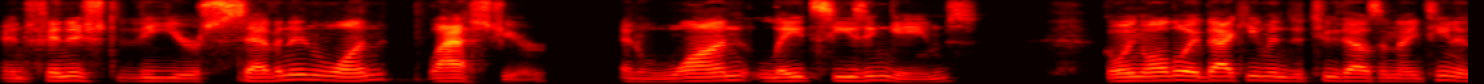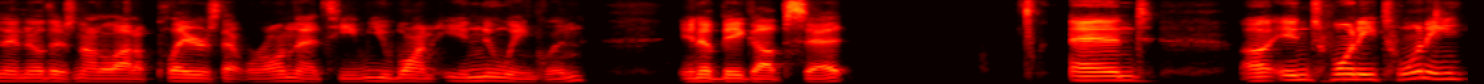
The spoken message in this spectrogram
and finished the year seven and one last year and won late season games, going all the way back even to 2019. And I know there's not a lot of players that were on that team. You won in New England in a big upset. And uh, in 2020,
